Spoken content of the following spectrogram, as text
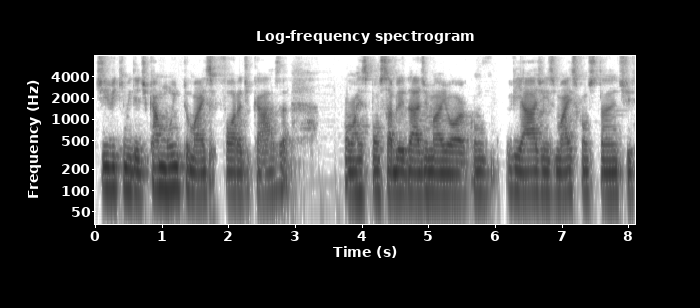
tive que me dedicar muito mais fora de casa, uma responsabilidade maior, com viagens mais constantes,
